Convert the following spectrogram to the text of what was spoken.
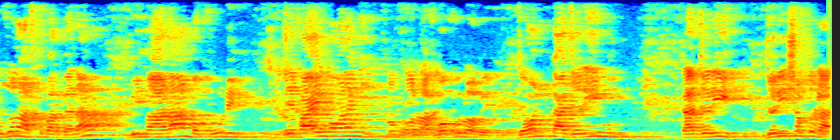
ওজন আসতে পারবে না। বিমানা মফুলিন। যে ফাইল পাওয়া হবে। মফুল হবে। যেমন কাজরি হুন কাজরি। জরি শব্দটা।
